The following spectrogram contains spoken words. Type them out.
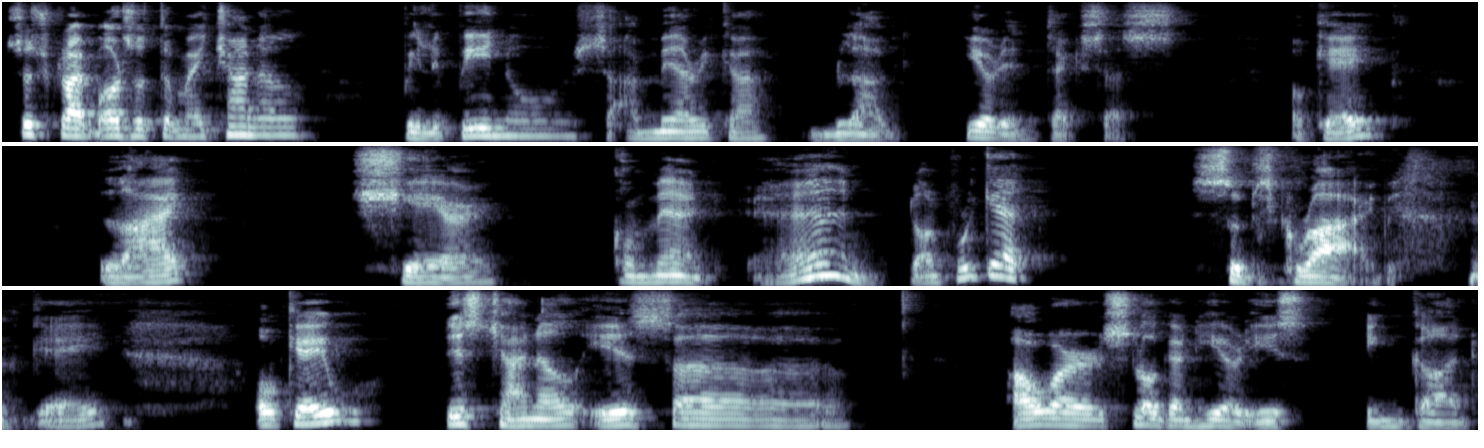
subscribe also to my channel, Filipino sa America Vlog here in Texas. Okay, like, share, comment, and don't forget, subscribe. okay, okay, this channel is uh, our slogan here is in God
